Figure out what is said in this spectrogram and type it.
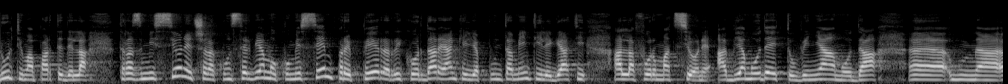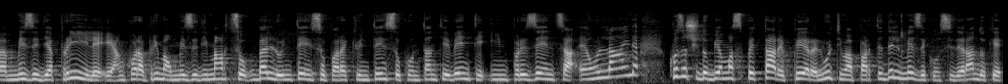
l'ultima parte della trasmissione, ce la conserviamo come sempre per ricordare anche gli appuntamenti legati alla formazione. Abbiamo detto veniamo da eh, un eh, mese di aprile e ancora prima un mese di marzo bello intenso, parecchio intenso con tanti eventi in presenza e online. Cosa ci dobbiamo aspettare per l'ultima parte del mese considerando che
